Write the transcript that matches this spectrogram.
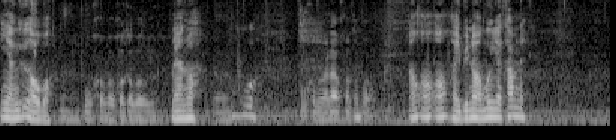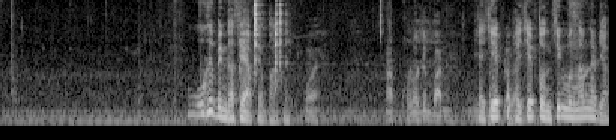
อิหยังคือเขาบอกผู้เขาบอกเขาก็บอกอยู่แม่นวะเออผู้เขาบอกเล่าเขาก็บอกเอาเอาเอาให้พี่น้องมึงอย่าค้ำเนี่ย โอ้คือเป็นตาแสบเสียบาดนี่โอ้ยมาพอรถที่บ้านนี่ให้เชฟให้เชฟต้นซิมมึงน้ำในเบียง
